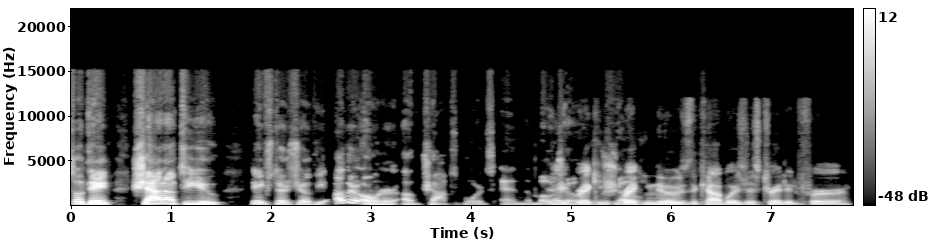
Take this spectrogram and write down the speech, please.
So, Dave, shout out to you, Dave Sturgio, the other owner of Chop Sports and the Mojo. Hey, breaking Show. breaking news: the Cowboys just traded for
